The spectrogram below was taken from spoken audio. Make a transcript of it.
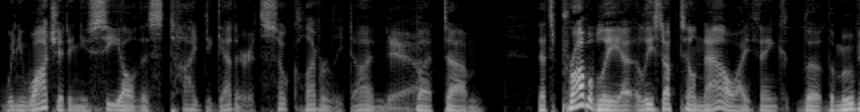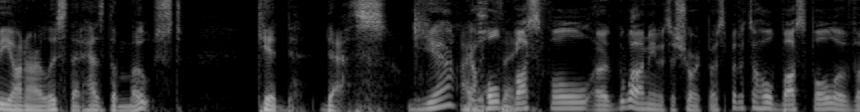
when you watch it and you see all this tied together it's so cleverly done Yeah. but um that's probably at least up till now i think the the movie on our list that has the most kid deaths Yeah, I a whole think. bus full. Uh, well, I mean, it's a short bus, but it's a whole bus full of uh,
